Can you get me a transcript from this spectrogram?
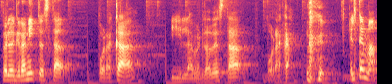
pero el granito está por acá y la verdad está por acá. El tema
